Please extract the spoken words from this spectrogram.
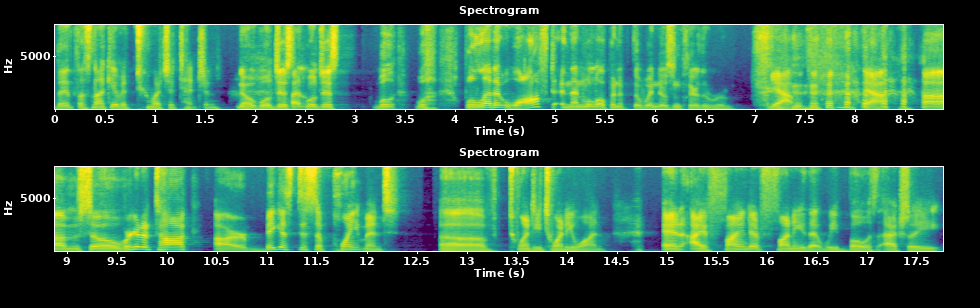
let's not give it too much attention. No, we'll just but, we'll just we'll we'll we'll let it waft and then we'll open up the windows and clear the room. Yeah. yeah. Um so we're going to talk our biggest disappointment of 2021. And I find it funny that we both actually,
